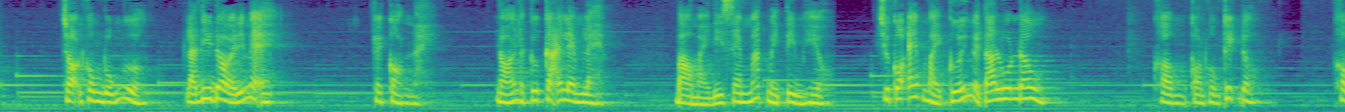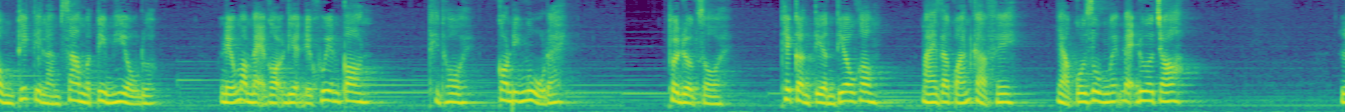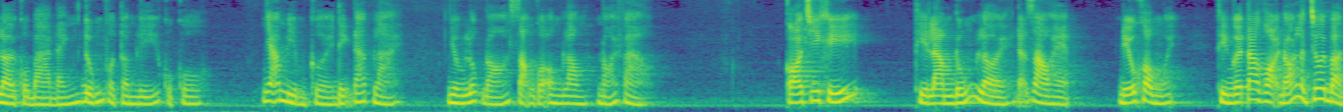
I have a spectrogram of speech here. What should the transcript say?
Chọn không đúng đường Là đi đời đấy mẹ. Cái con này, Nói là cứ cãi lem lem Bảo mày đi xem mắt mày tìm hiểu. Chứ có ép mày cưới người ta luôn đâu. Không, con không thích đâu. Không thích thì làm sao mà tìm hiểu được. Nếu mà mẹ gọi điện để khuyên con, Thì thôi, con đi ngủ đây. Thôi được rồi. Thế cần tiền tiêu không? Mai ra quán cà phê, Nhà cô Dung ấy, mẹ đưa cho. Lời của bà đánh đúng vào tâm lý của cô. Nhã mỉm cười định đáp lại. Nhưng lúc đó giọng của ông Long nói vào. Có chi khí. Thì làm đúng lời đã giao hẹn. Nếu không ấy, Thì người ta gọi đó là chơi bẩn.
